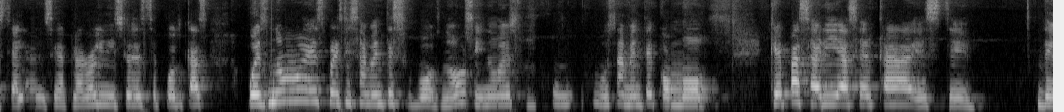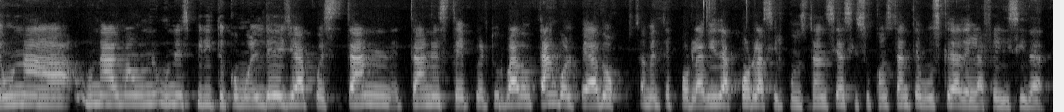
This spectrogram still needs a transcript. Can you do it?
se aclaró al inicio de este podcast, pues no es precisamente su voz, ¿no? Sino es justamente como qué pasaría acerca este, de una, un alma, un, espíritu como el de ella, pues tan, tan este, perturbado, tan golpeado justamente por la vida, por las circunstancias y su constante búsqueda de la felicidad.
